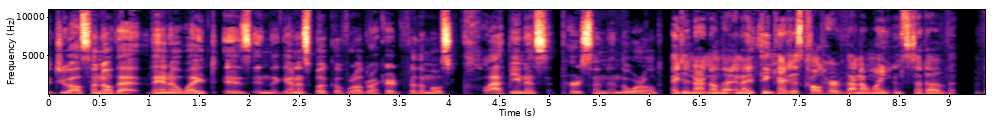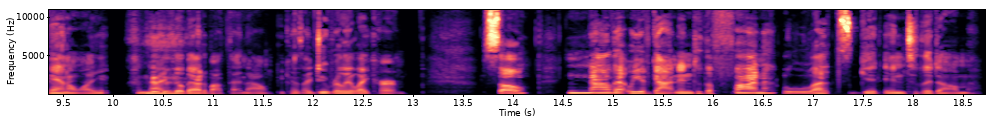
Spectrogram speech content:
Did you also know that Vanna White is in the Guinness Book of World Record for the most clappiness person in the world? I did not know that. And I think I just called her Vanna White instead of Vanna White. And I feel bad about that now because I do really like her. So now that we have gotten into the fun, let's get into the dumb.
